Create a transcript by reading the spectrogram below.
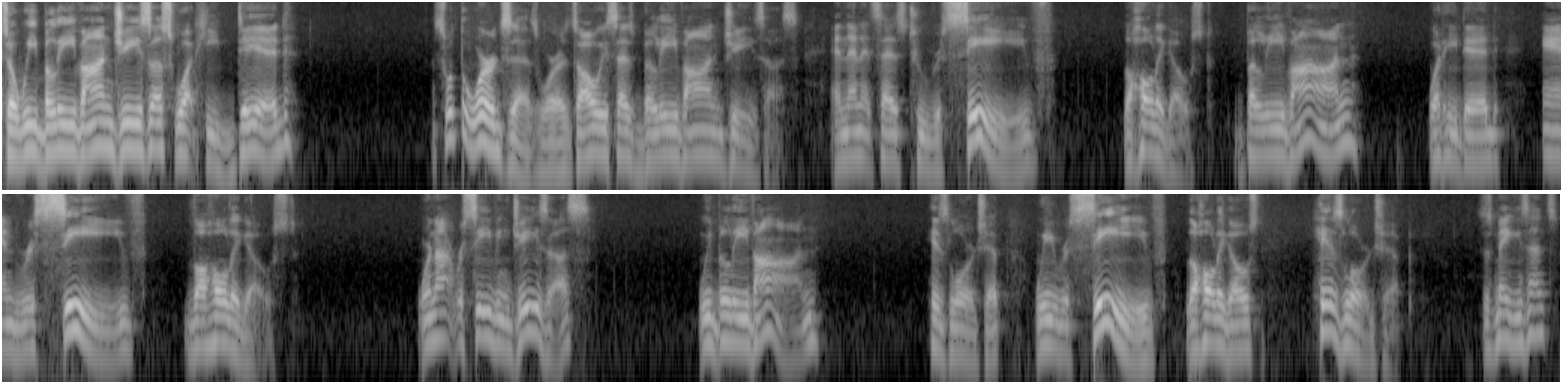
So we believe on Jesus what he did. That's what the word says where it always says believe on Jesus. And then it says to receive the Holy Ghost. Believe on what he did and receive the Holy Ghost. We're not receiving Jesus. We believe on his Lordship. We receive the Holy Ghost his Lordship. Is this making sense?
